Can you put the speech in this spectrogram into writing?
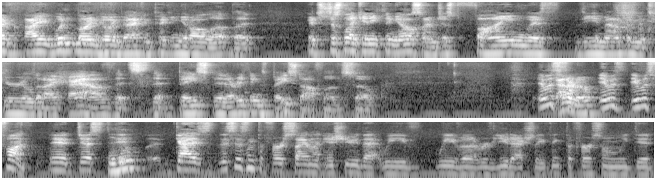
I've, I wouldn't mind going back and picking it all up, but it's just like anything else. I'm just fine with the amount of material that I have. That's that based that everything's based off of. So It was I don't fun. know. It was it was fun. It just Mhm. it, guys, this isn't the first silent issue that we've we've uh, reviewed. Actually, I think the first one we did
